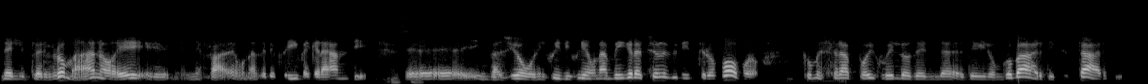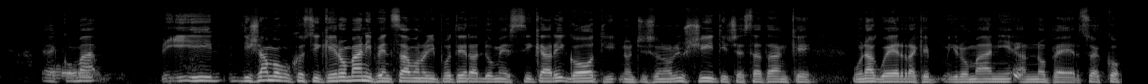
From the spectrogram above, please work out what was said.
nell'impero romano e, e ne fa una delle prime grandi eh, eh invasioni, quindi qui è una migrazione di un intero popolo come sarà poi quello del, dei Longobardi più tardi. Ecco, eh, ma i, diciamo così che i romani pensavano di poter addomesticare i goti, non ci sono riusciti, c'è stata anche una guerra che i romani sì. hanno perso. Ecco,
